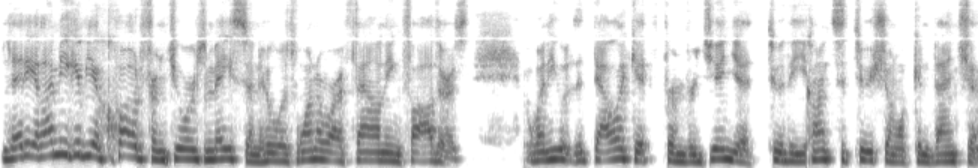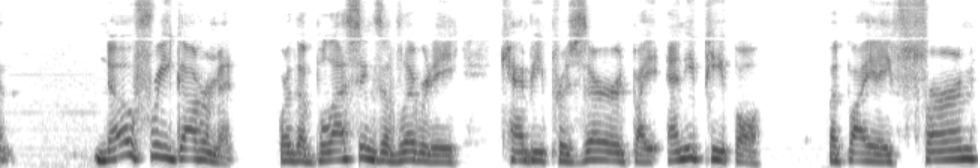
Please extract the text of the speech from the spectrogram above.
Lydia, let me give you a quote from George Mason, who was one of our founding fathers when he was a delegate from Virginia to the Constitutional Convention. No free government or the blessings of liberty can be preserved by any people but by a firm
